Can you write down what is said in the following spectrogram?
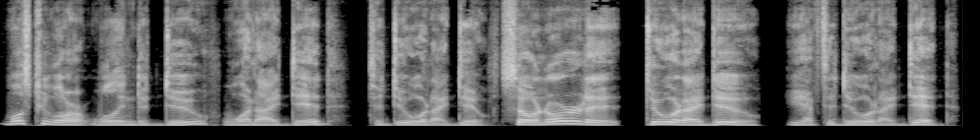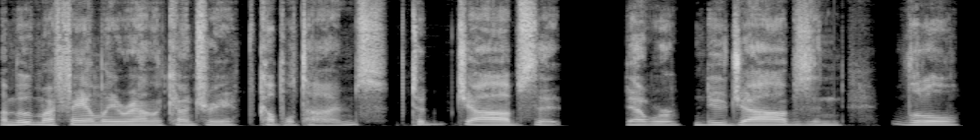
most people aren't willing to do what I did to do what I do. So, in order to do what I do, you have to do what I did. I moved my family around the country a couple times, took jobs that that were new jobs and a little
